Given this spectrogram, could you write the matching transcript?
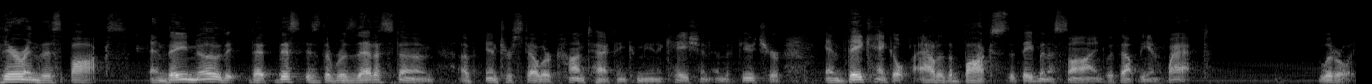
They're in this box. And they know that, that this is the Rosetta Stone of interstellar contact and communication in the future and they can't go out of the box that they've been assigned without being whacked. Literally.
